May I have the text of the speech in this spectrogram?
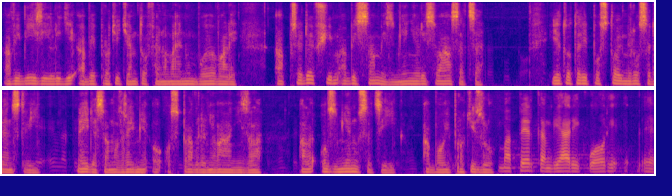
a vybízí lidi, aby proti těmto fenoménům bojovali a především, aby sami změnili svá srdce. Je to tedy postoj milosedenství. Nejde samozřejmě o ospravedlňování zla, ale o změnu secí a boj proti zlu. E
